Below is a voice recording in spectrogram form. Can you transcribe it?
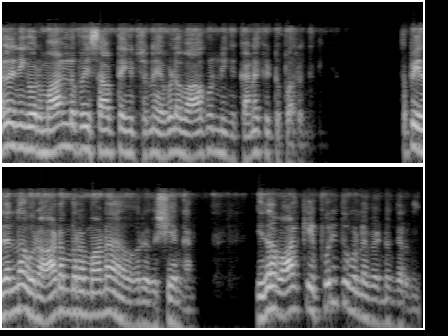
அல்லது நீங்க ஒரு மால்ல போய் சாப்பிட்டீங்கன்னு சொன்னா எவ்வளவு ஆகும்னு நீங்க கணக்கிட்டு பாருங்க. அப்ப இதெல்லாம் ஒரு ஆடம்பரமான ஒரு விஷயங்கள். இதான் வாழ்க்கையை புரிந்து கொள்ள வேண்டுங்கிறது.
